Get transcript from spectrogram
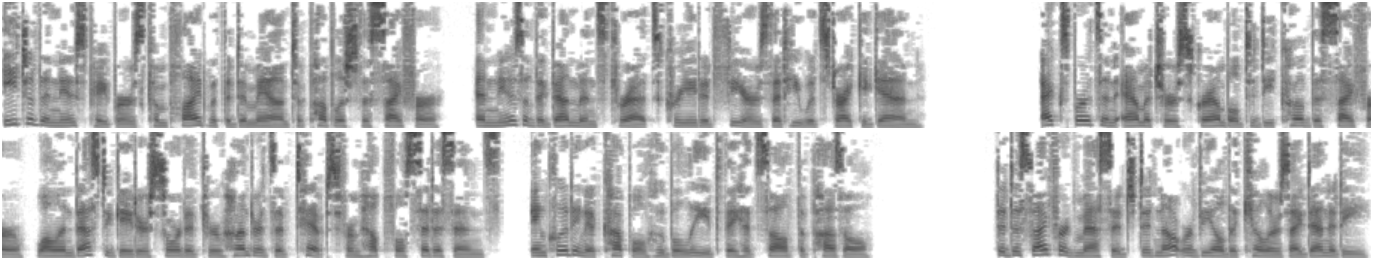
Each of the newspapers complied with the demand to publish the cipher, and news of the gunman's threats created fears that he would strike again. Experts and amateurs scrambled to decode the cipher while investigators sorted through hundreds of tips from helpful citizens, including a couple who believed they had solved the puzzle. The deciphered message did not reveal the killer's identity,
